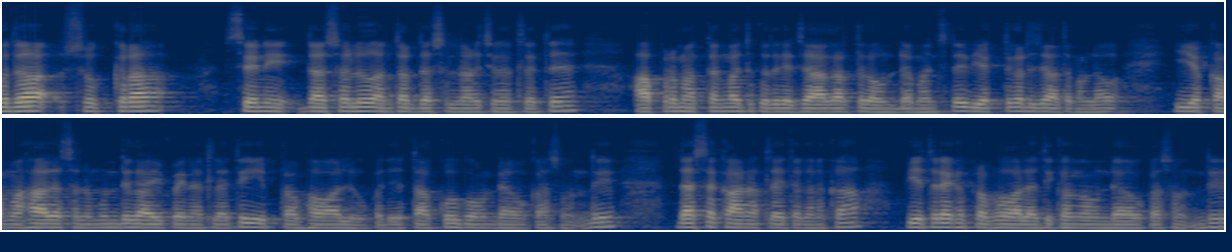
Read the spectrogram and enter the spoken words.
బుధ శుక్ర శని దశలు అంతర్దశలు నడిచినట్లయితే అప్రమత్తంగా కొద్దిగా జాగ్రత్తగా ఉంటే మంచిది. వ్యక్తిగత జాతకంలో ఈ యొక్క మహాదశలు ముందుగా అయిపోయినట్లయితే ఈ ప్రభావాలు కొద్దిగా తక్కువగా ఉండే అవకాశం ఉంది. దశ కానట్లయితే కనుక వ్యతిరేక ప్రభావాలు అధికంగా ఉండే అవకాశం ఉంది.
